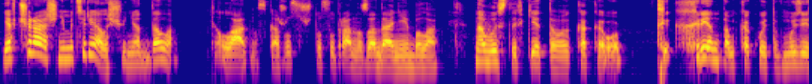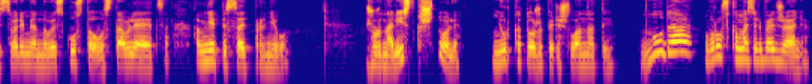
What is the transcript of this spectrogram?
Я вчерашний материал еще не отдала. Ладно, скажу, что с утра на задании была. На выставке этого, как его, хрен там какой-то в Музее современного искусства выставляется, а мне писать про него. Журналистка, что ли? Нюрка тоже перешла на «ты». Ну да, в русском Азербайджане.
